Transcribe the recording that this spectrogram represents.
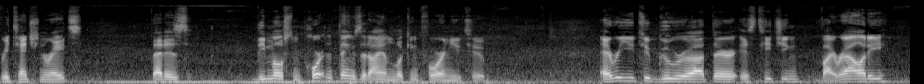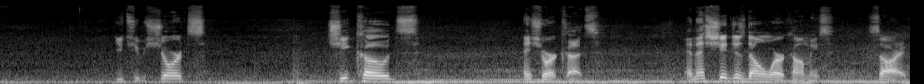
retention rates. That is the most important things that I am looking for in YouTube. Every YouTube guru out there is teaching virality, YouTube shorts, cheat codes, and shortcuts. And that shit just don't work, homies. Sorry.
